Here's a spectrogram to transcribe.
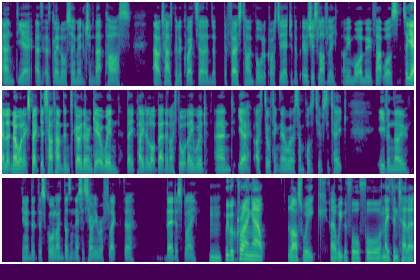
And yeah, as as Glenn also mentioned, that pass out to Azpilicueta and the, the first time ball across the edge of the it was just lovely. I mean, what a move that was. So yeah, look, no one expected Southampton to go there and get a win. They played a lot better than I thought they would, and yeah, I still think there were some positives to take, even though you know the, the scoreline doesn't necessarily reflect the their display. Mm. We were crying out last week, a week before, for Nathan Tella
